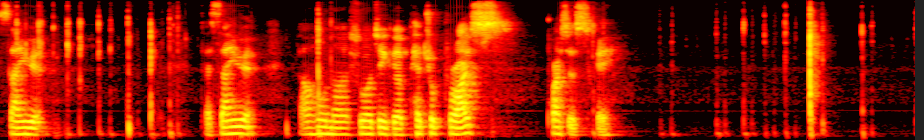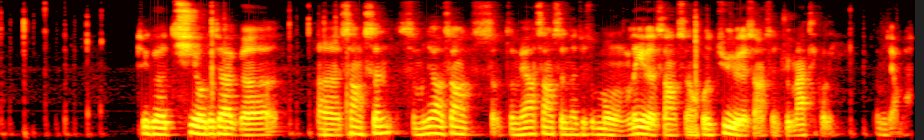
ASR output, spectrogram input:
三月，在三月，然后呢说这个 petrol price。Prices 给这个汽油的价格呃上升，什么叫上升怎么样上升呢？就是猛烈的上升或剧烈的上升，dramatically 这么讲吧？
